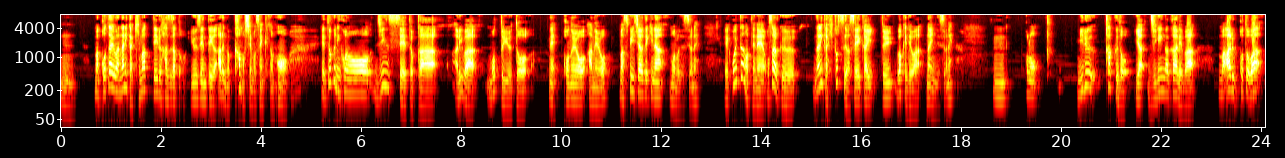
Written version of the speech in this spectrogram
うん。まあ、答えは何か決まっているはずだという前提があるのかもしれませんけども、え特にこの人生とか、あるいはもっと言うと、ね、この世、あの世、まあ、スピーチャー的なものですよね。えこういったのってね、おそらく何か一つが正解というわけではないんですよね。うん、この見る角度や次元が変われば、まあ、あることは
